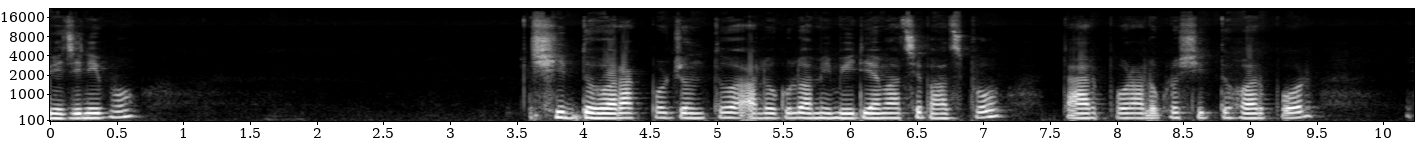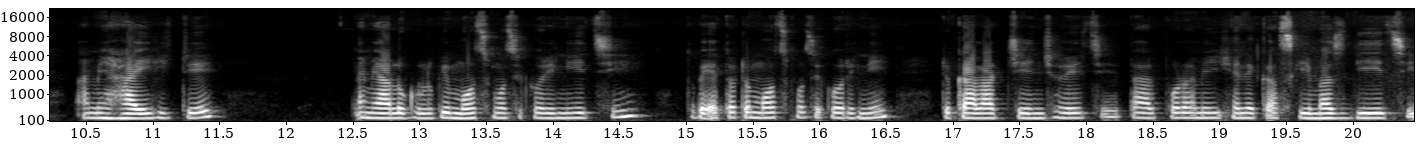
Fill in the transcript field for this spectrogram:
ভেজে নিব। সিদ্ধ হওয়ার আগ পর্যন্ত আলুগুলো আমি মিডিয়াম আছে ভাজবো। তারপর আলুগুলো সিদ্ধ হওয়ার পর আমি হাই হিটে আমি আলুগুলোকে মচমচে করে নিয়েছি। তবে এতটা মচমচে করিনি, একটু কালার চেঞ্জ হয়েছে। তারপর আমি এখানে কাসকি মাছ দিয়েছি।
